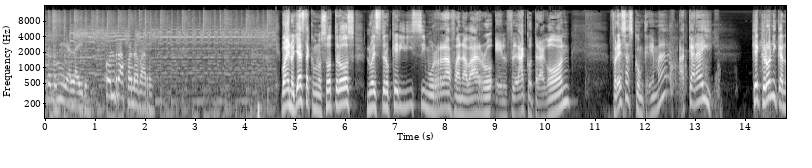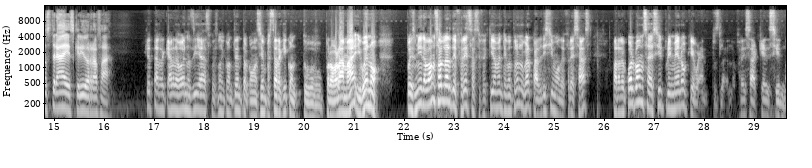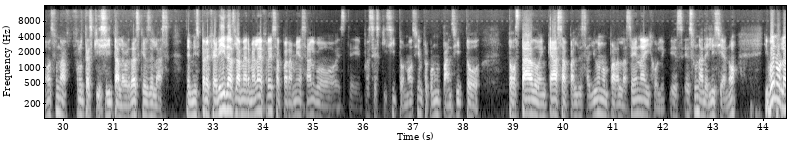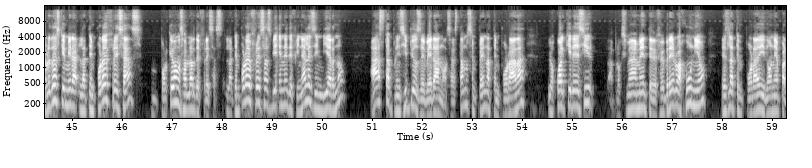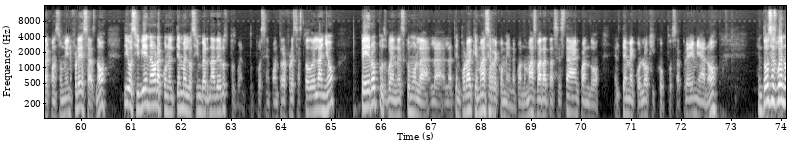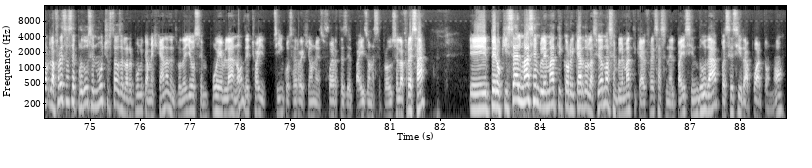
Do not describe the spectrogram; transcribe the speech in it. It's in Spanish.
Gastronomía al aire con Rafa Navarro. Bueno, ya está con nosotros nuestro queridísimo Rafa Navarro, el flaco dragón. ¿Fresas con crema? ¡Ah, caray! ¿Qué crónica nos traes, querido Rafa? ¿Qué tal, Ricardo? Buenos días. Pues muy contento, como siempre, estar aquí con tu programa. Y bueno, pues mira, vamos a hablar de fresas. Efectivamente, encontré un lugar padrísimo de fresas, para lo cual vamos a decir primero que, bueno, pues la, la fresa, ¿qué decir? No, es una fruta exquisita. La verdad es que es de las de mis preferidas, la mermelada de fresa para mí es algo, este, pues exquisito, ¿no? Siempre con un pancito tostado en casa para el desayuno, para la cena, híjole, es, es una delicia, ¿no? Y bueno, la verdad es que, mira, la temporada de fresas, ¿por qué vamos a hablar de fresas? La temporada de fresas viene de finales de invierno hasta principios de verano, o sea, estamos en plena temporada, lo cual quiere decir aproximadamente de febrero a junio, es la temporada idónea para consumir fresas, ¿no? Digo, si bien ahora con el tema de los invernaderos, pues bueno, tú puedes encontrar fresas todo el año, pero pues bueno, es como la, la, temporada que más se recomienda, cuando más baratas están, cuando el tema ecológico pues apremia, ¿no? Entonces, bueno, la fresa se produce en muchos estados de la República Mexicana, dentro de ellos en Puebla, ¿no? De hecho, hay cinco o seis regiones fuertes del país donde se produce la fresa. Eh, pero quizá el más emblemático, Ricardo, la ciudad más emblemática de fresas en el país, sin duda, pues es Irapuato, ¿no?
